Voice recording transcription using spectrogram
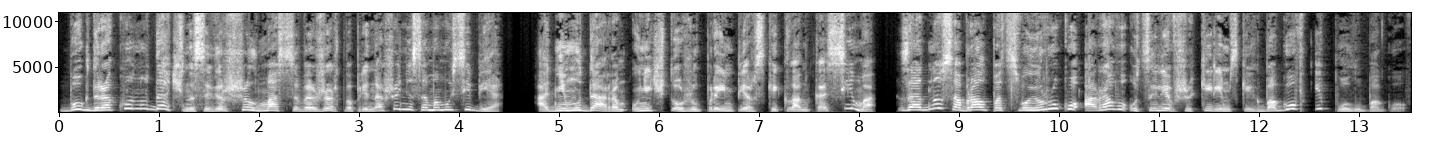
Бог-дракон удачно совершил массовое жертвоприношение самому себе, одним ударом уничтожил проимперский клан Касима, заодно собрал под свою руку ораву уцелевших киримских богов и полубогов.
